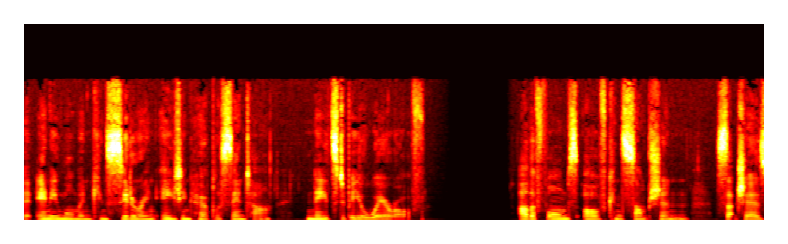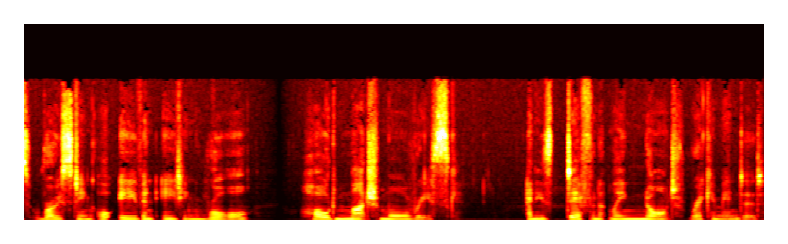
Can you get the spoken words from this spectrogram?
that any woman considering eating her placenta needs to be aware of. Other forms of consumption, such as roasting or even eating raw, hold much more risk and is definitely not recommended.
